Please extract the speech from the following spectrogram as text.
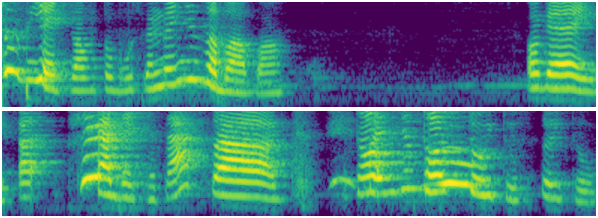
to zjedź z autobusem, będzie zabawa. Okej. A przejadę cię, tak? Tak. To, Będzie to su- stój tu, stój tu.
